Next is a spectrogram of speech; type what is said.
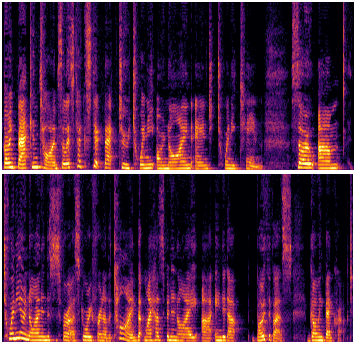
going back in time. So, let's take a step back to 2009 and 2010. So, um, 2009, and this is for a story for another time, but my husband and I uh, ended up, both of us, going bankrupt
